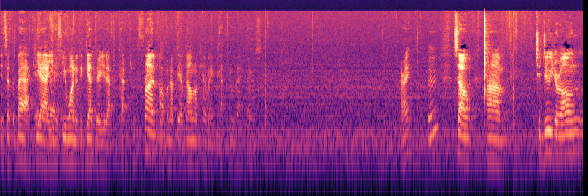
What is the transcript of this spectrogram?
it's at the back. Yeah, Yeah. the back. if you wanted to get there, you'd have to cut through the front, open up the abdominal cavity, and cut through back there. All right. Mhm. So um, to do your own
